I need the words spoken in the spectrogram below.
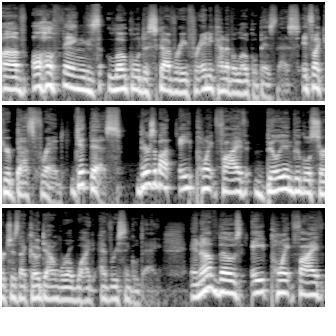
of all things local discovery for any kind of a local business. It's like your best friend. Get this there's about 8.5 billion Google searches that go down worldwide every single day. And of those 8.5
